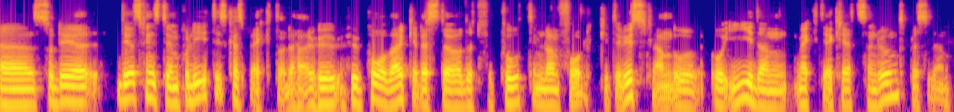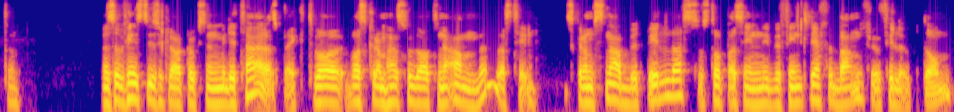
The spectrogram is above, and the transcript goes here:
Eh, så det, dels finns det en politisk aspekt av det här. Hur, hur påverkar det stödet för Putin bland folket i Ryssland och, och i den mäktiga kretsen runt presidenten? Men så finns det såklart också en militär aspekt. Vad, vad ska de här soldaterna användas till? Ska de snabbutbildas och stoppas in i befintliga förband för att fylla upp dem?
